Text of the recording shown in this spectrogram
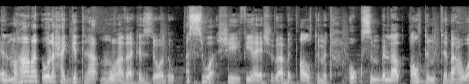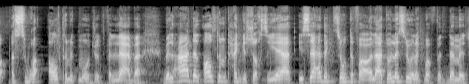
المهارة الأولى حقتها مو هذاك الزود وأسوأ شيء فيها يا شباب ال ultimate. أقسم بالله ال ultimate تبعها هو أسوأ ultimate موجود في اللعبة. بالعادة ال ultimate حق الشخصيات يساعدك تسوي تفاعلات ولا يسوي لك buff ال damage.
